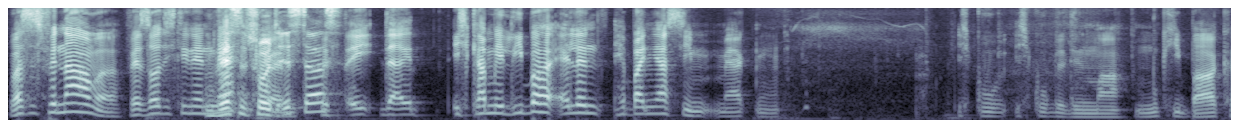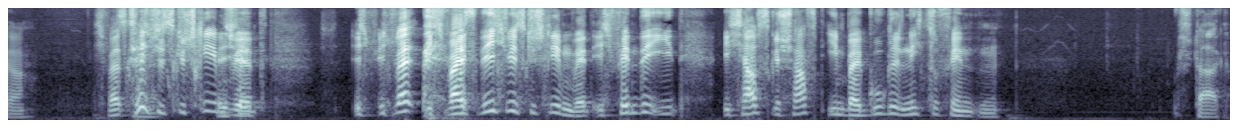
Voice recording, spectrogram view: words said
Was ist für ein Name? Wer soll sich den denn wessen Schuld ist das? ich kann mir lieber Ellen Hebanyassi merken. Ich google, ich google den mal. Mucki Barker. Ich weiß gar nicht, wie es geschrieben Ich wird. Ich, ich, weiß, ich weiß nicht, wie es geschrieben wird. Ich finde ihn, ich habe es geschafft, ihn bei Google nicht zu finden. stark.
